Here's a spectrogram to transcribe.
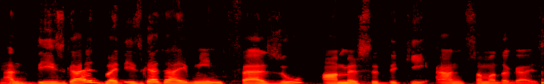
And these guys, by these guys, I mean Fazu, Amir Siddiqui, and some other guys.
